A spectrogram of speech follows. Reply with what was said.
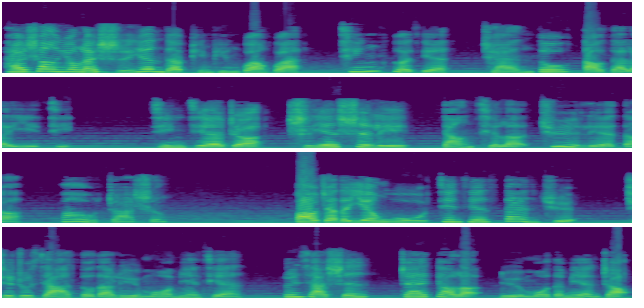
台上用来实验的瓶瓶罐罐顷刻间全都倒在了一起。紧接着，实验室里响起了剧烈的爆炸声，爆炸的烟雾渐渐散去。蜘蛛侠走到绿魔面前，蹲下身摘掉了绿魔的面罩。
